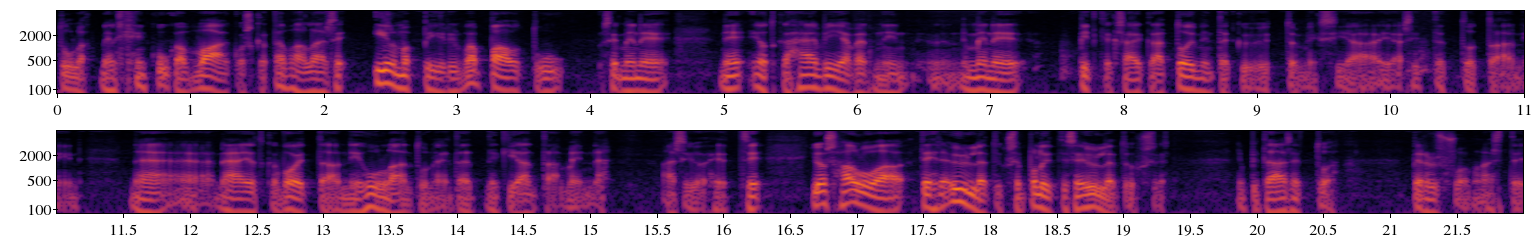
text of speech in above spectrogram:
tulla melkein kuka vaan, koska tavallaan se ilmapiiri vapautuu, se menee, ne jotka häviävät, niin ne menee pitkäksi aikaa toimintakyvyttömiksi ja, ja sitten tota, niin, nämä, nämä, jotka voittaa, on niin hullaantuneita, että nekin antaa mennä asioihin. Että se, jos haluaa tehdä yllätyksen, poliittisen yllätyksen, niin pitää asettua perussuomalaisten,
